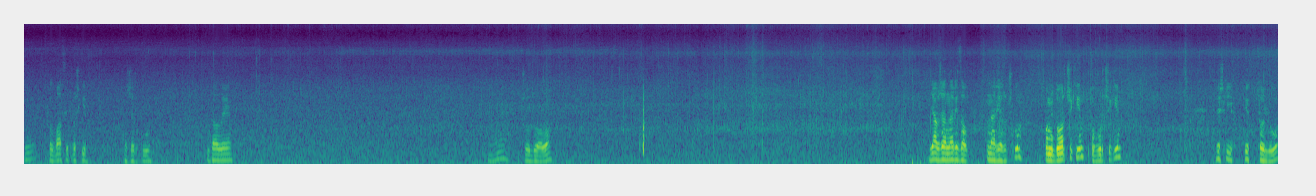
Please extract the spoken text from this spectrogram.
Ну, Колбаски трошки жирку дали. Чудово. Я вже нарізав нарізочку, помідорчики, огурчики. Трішки їх підсолю.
